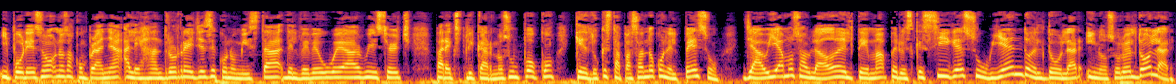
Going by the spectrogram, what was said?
Y por eso nos acompaña Alejandro Reyes, economista del BBVA Research, para explicarnos un poco qué es lo que está pasando con el peso. Ya habíamos hablado del tema, pero es que sigue subiendo el dólar y no solo el dólar,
